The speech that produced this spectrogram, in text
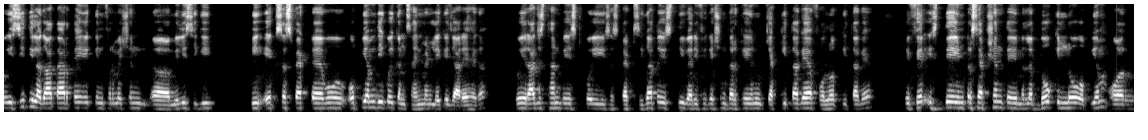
तो इसी ਦੀ ਲਗਾਤਾਰ ਤੇ ਇੱਕ ਇਨਫੋਰਮੇਸ਼ਨ ਮਿਲੀ ਸੀਗੀ ਕਿ ਇੱਕ ਸਸਪੈਕਟ ਹੈ ਉਹ ਓਪੀਐਮ ਦੀ ਕੋਈ ਕਨਸਾਈਨਮੈਂਟ ਲੈ ਕੇ ਜਾ ਰਿਹਾ ਹੈਗਾ ਤੋ ਇਹ ਰਾਜਸਥਾਨ ਬੇਸਡ ਕੋਈ ਸਸਪੈਕਟ ਸੀਗਾ ਤੇ ਇਸ ਦੀ ਵੈਰੀਫਿਕੇਸ਼ਨ ਕਰਕੇ ਇਹਨੂੰ ਚੈੱਕ ਕੀਤਾ ਗਿਆ ਫੋਲੋ ਅਪ ਕੀਤਾ ਗਿਆ ਤੇ ਫਿਰ ਇਸ ਦੇ ਇੰਟਰਸੈਪਸ਼ਨ ਤੇ ਮਤਲਬ 2 ਕਿਲੋ ਓਪੀਅਮ ਔਰ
